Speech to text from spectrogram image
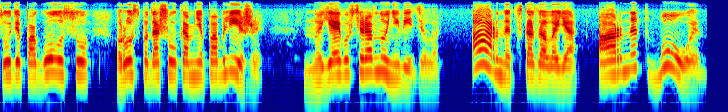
Судя по голосу, Рос подошел ко мне поближе, но я его все равно не видела. «Арнет», — сказала я, — «Арнет Боуэн».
